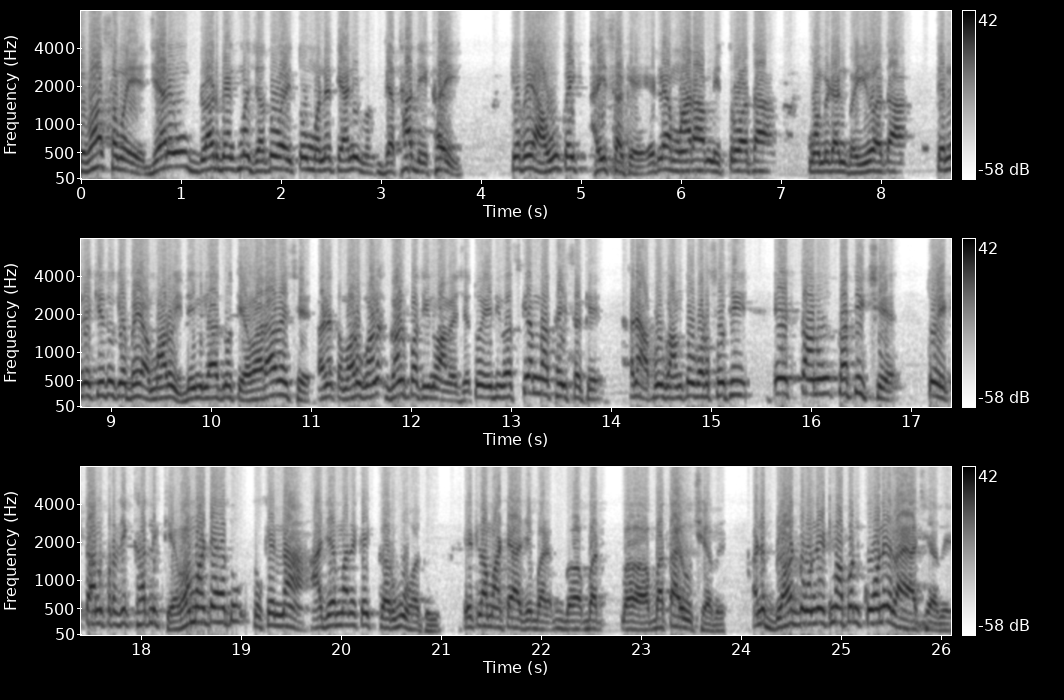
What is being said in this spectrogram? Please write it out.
એવા સમયે જ્યારે હું બ્લડ બેંકમાં જતો હોય તો મને ત્યાંની વ્યથા દેખાઈ કે ભાઈ આવું કંઈક થઈ શકે. એટલે મારા મિત્રો હતા, મોમેડાન ભાઈઓ હતા, તેમને કીધું કે ભાઈ અમારો ઈદે મિલાદનો તહેવાર આવે છે અને તમારું ગણ, ગણપતિનો આવે છે. તો એ દિવસ કેમ ના થઈ શકે? અને આપણું ગામ તો વર્ષોથી એકતાનું પ્રતીક છે. તો એકતાનું પ્રતીક ખાલી કહેવા માટે હતું? તો કે ના, આજે મારે કંઈક કરવું હતું. એટલા માટે આજે બતાવ્યું છે અમે અને બ્લડ ડોનેટમાં પણ કોને લાયા છે અમે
